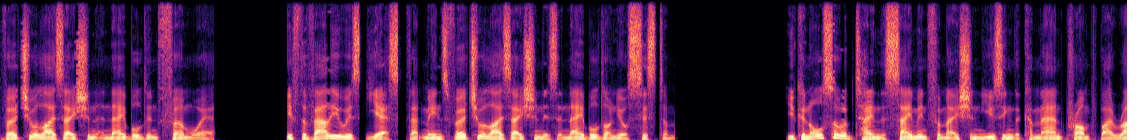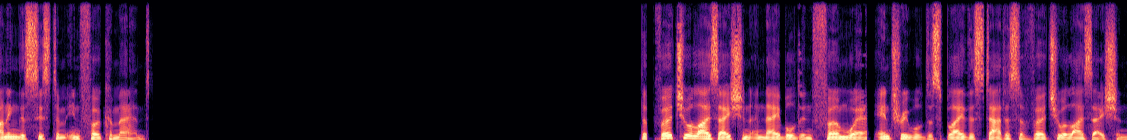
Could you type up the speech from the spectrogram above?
Virtualization enabled in firmware. If the value is yes, that means virtualization is enabled on your system. You can also obtain the same information using the command prompt by running the systeminfo command. The virtualization enabled in firmware entry will display the status of virtualization.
